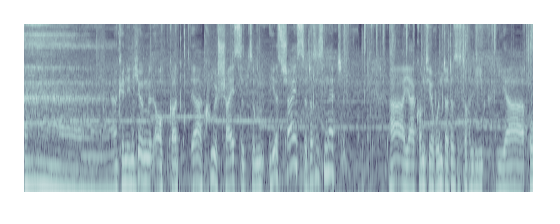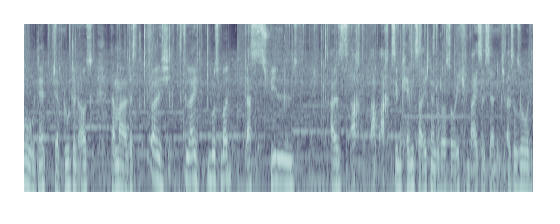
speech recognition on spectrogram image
Ah, können die nicht irgendwie... Oh Gott. Ja, cool. Scheiße. Zum... Hier ist Scheiße. Das ist nett. Ah, ja, kommt hier runter. Das ist doch lieb. Ja. Oh, nett. Der blutet aus. Sag mal, das... Ich, vielleicht muss man das Spiel als 8, ab 18 kennzeichnen oder so. Ich weiß es ja nicht. Also so ein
